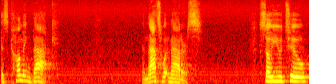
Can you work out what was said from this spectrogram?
is coming back. And that's what matters. So you too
